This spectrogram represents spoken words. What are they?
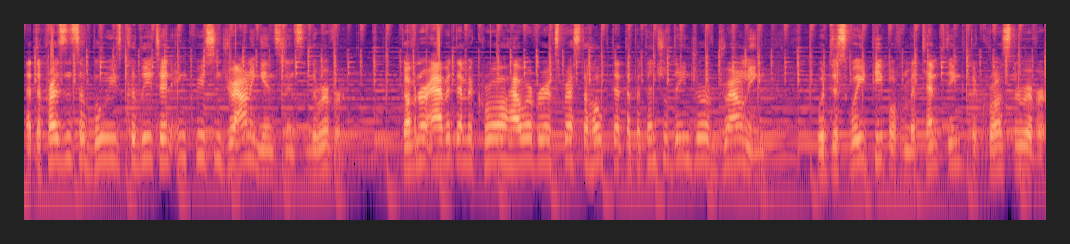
that the presence of buoys could lead to an increase in drowning incidents in the river. Governor Abbott and McCraw, however, expressed the hope that the potential danger of drowning would dissuade people from attempting to cross the river.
